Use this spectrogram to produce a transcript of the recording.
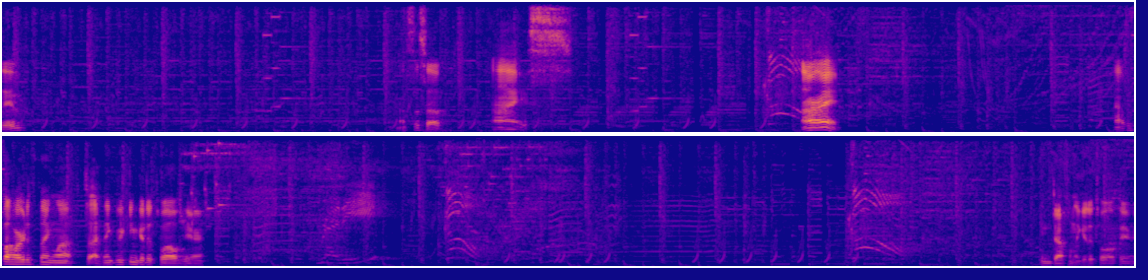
Live. Mess this up. Nice. Alright. That's the hardest thing left. I think we can get a 12 here. Ready? Go! Go! We can definitely get a 12 here.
